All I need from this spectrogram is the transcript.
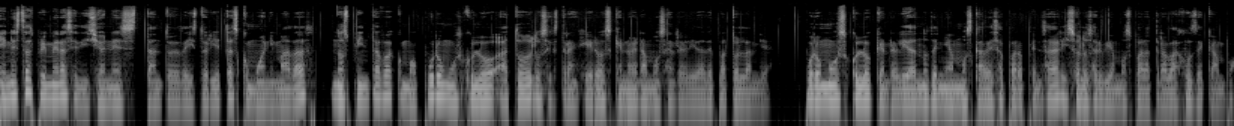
En estas primeras ediciones, tanto de historietas como animadas, nos pintaba como puro músculo a todos los extranjeros que no éramos en realidad de Patolandia, puro músculo que en realidad no teníamos cabeza para pensar y solo servíamos para trabajos de campo.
